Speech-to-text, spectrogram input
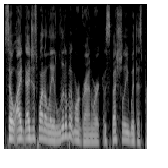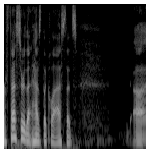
So I, I just want to lay a little bit more groundwork, especially with this professor that has the class that's uh,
